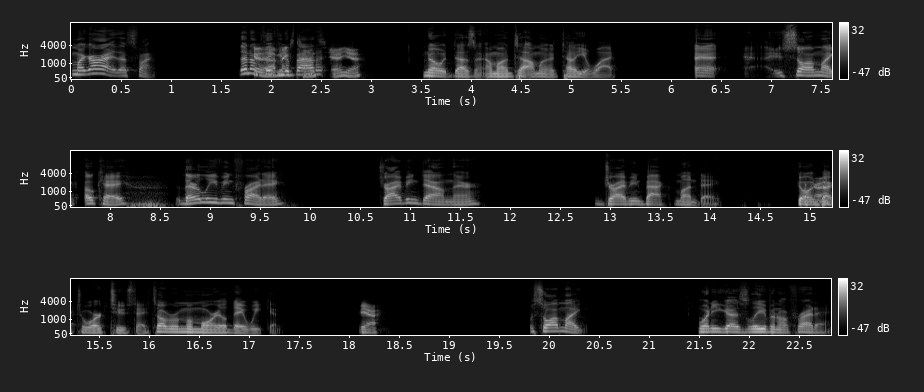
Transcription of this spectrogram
I'm like, all right, that's fine. Then I'm yeah, thinking about sense. it. Yeah, yeah. No, it doesn't. I'm gonna tell. I'm gonna tell you why. Uh, so I'm like, okay, they're leaving Friday, driving down there, driving back Monday, going Okay. back to work Tuesday. It's over Memorial Day weekend. Yeah. So I'm like, when are you guys leaving on Friday?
